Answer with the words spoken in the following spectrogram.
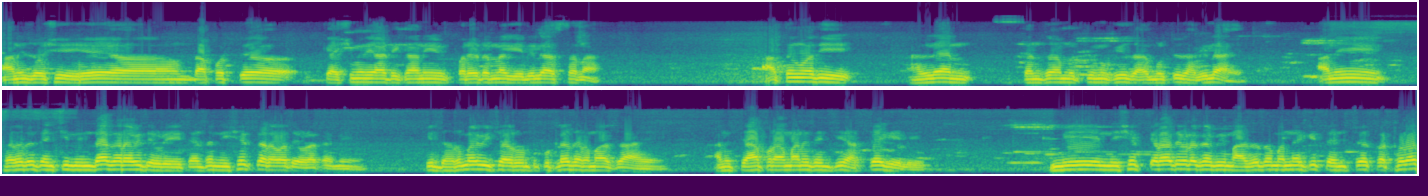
आणि जोशी हे दापत्य दाम्पत्य काश्मीर या ठिकाणी पर्यटनला गेलेले असताना आतंकवादी हल्ल्यान त्यांचा मृत्युमुखी झा मृत्यू झालेला आहे. आणि खरं तर त्यांची निंदा करावी तेवढी त्यांचा निषेध करावा तेवढा कमी की धर्म विचारून तो कुठल्या धर्माचा आहे? आणि त्याप्रमाणे त्यांची हत्या केली. मी निषेध करावा तेवढा कमी माझं तर म्हणणं आहे की त्यांचं कठोरात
